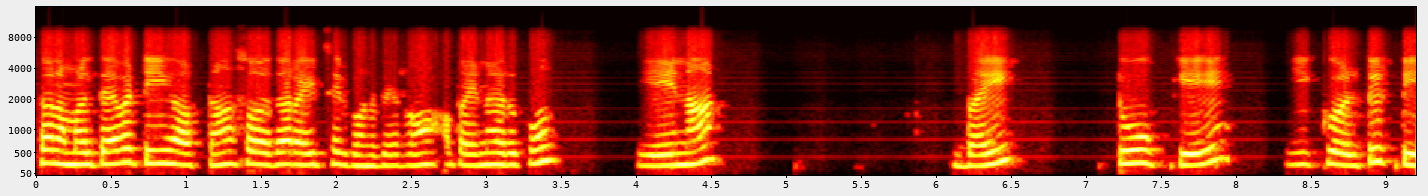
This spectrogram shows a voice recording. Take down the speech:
ஸோ நம்மளுக்கு தேவை டி ஹாஃப் தான். ஸோ அதான் ரைட் சைடு கொண்டு போயிடுறோம். அப்போ என்ன இருக்கும்? A naught by two K equal to T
